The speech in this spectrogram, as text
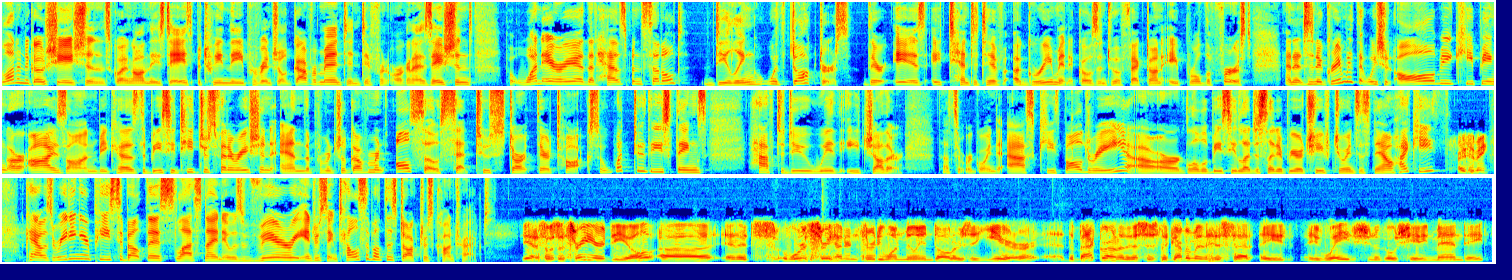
A lot of negotiations going on these days between the provincial government and different organizations, but one area that has been settled dealing with doctors. There is a tentative agreement. It goes into effect on April the 1st. And it's an agreement that we should all be keeping our eyes on because the BC Teachers Federation and the provincial government also set to start their talks. So, what do these things have to do with each other? That's what we're going to ask Keith Baldrey, our Global BC Legislative Bureau Chief, joins us now. Hi, Keith. Hi, Simi. Okay, I was reading your piece about this last night. It was very interesting. Tell us about this doctor's contract. Yeah, so it's a three-year deal, uh, and it's worth three hundred and thirty-one million dollars a year. Uh, the background of this is the government has set a a wage negotiating mandate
